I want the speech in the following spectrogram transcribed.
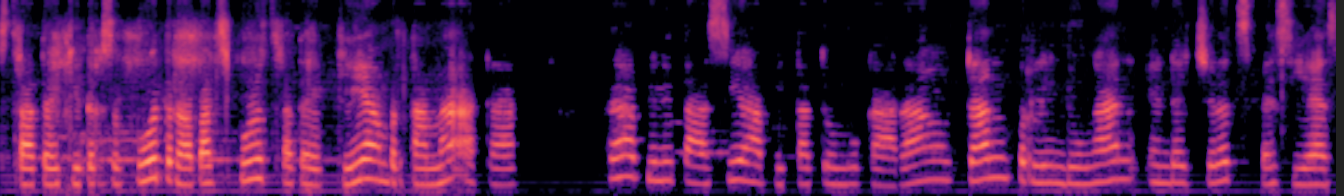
Strategi tersebut terdapat 10 strategi. Yang pertama ada rehabilitasi habitat terumbu karang dan perlindungan endangered species.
